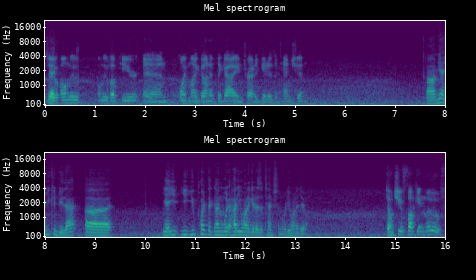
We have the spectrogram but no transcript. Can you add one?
So Yeah. I'll move. I'll move up here and point my gun at the guy and try to get his attention. Um, yeah, you can do that. Uh, yeah, you, you, you point the gun. What, how do you want to get his attention? What do you want to do? Don't you fucking move.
